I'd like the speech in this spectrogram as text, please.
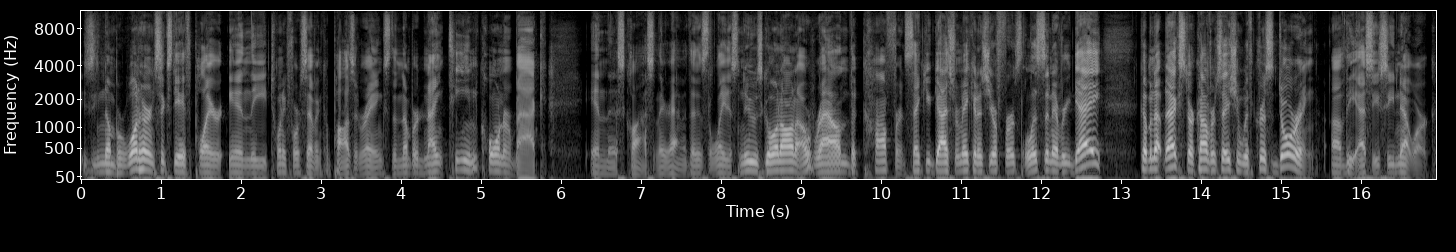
He's the number 168th player in the 24 7 composite ranks, the number 19 cornerback in this class. And there you have it. That is the latest news going on around the conference. Thank you guys for making us your first listen every day. Coming up next, our conversation with Chris Doering of the SEC Network.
